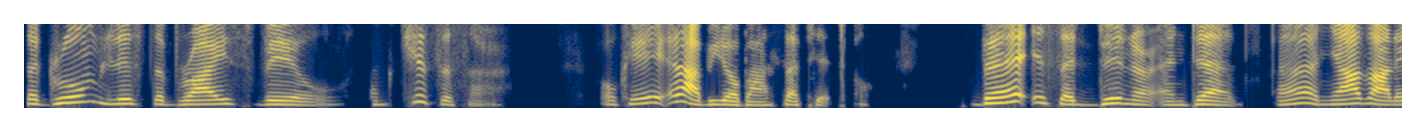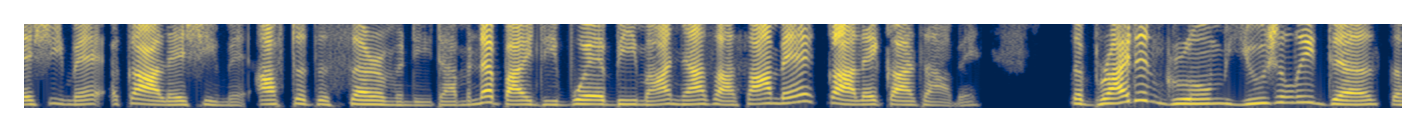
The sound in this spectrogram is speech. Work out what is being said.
the groom lifts the bride's veil and kisses her. Okay, အဲ့ဒါပြီးတော့ဗာဆက်ဖြစ်တော့ There is a dinner and dance. အာညစာလည်းရှိမယ်အကလည်းရှိမယ် after the ceremony ဒါမနေ့ပိုင်းဒီပွဲအပြီးမှာညစာစားမယ်ကလည်းကကြမယ် The bride and groom usually dance the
